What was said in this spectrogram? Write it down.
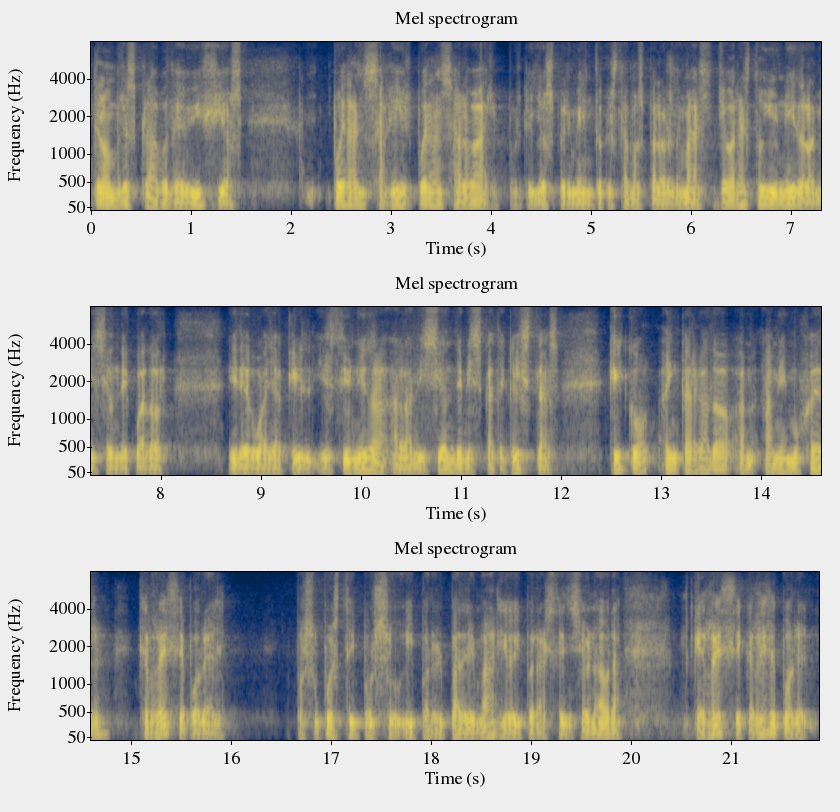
que el hombre esclavo de vicios puedan salir, puedan salvar, porque yo experimento que estamos para los demás. Yo ahora estoy unido a la misión de Ecuador y de Guayaquil y estoy unido a la, misión de mis catequistas. Kiko ha encargado a, mi mujer que rece por él, por supuesto, y por, su, y por el padre Mario y por Ascensión ahora. Que rece, que rece por él.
